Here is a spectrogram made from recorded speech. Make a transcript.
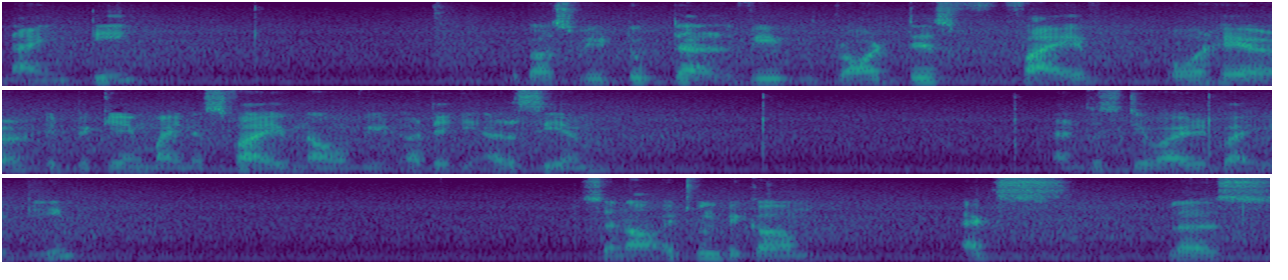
90 because we took the we brought this 5 over here it became minus 5 now we are taking LCM and this divided by 18 so now it will become x plus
